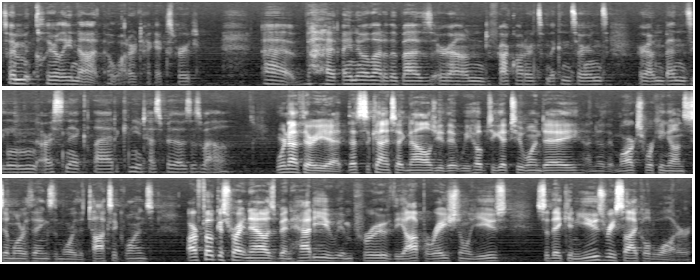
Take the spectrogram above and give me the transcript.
So I'm clearly not a water tech expert. Uh, but I know a lot of the buzz around frac water and some of the concerns around benzene, arsenic, lead. Can you test for those as well? We're not there yet. That's the kind of technology that we hope to get to one day. I know that Mark's working on similar things, the more the toxic ones. Our focus right now has been how do you improve the operational use so they can use recycled water,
